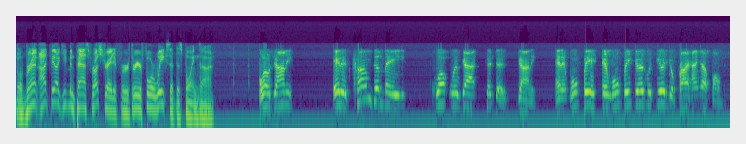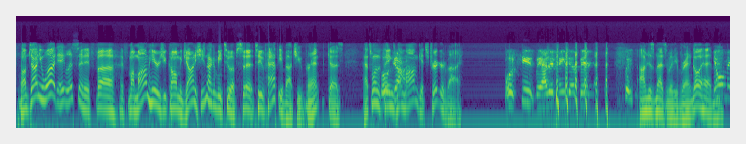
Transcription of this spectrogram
Well, Brent, I feel like you've been past frustrated for three or four weeks at this point in time. Well, Johnny, it has come to me what we've got to do, Johnny, and it won't be it won't be good with you, you'll probably hang up on me. Well, I'm telling you what. Hey, listen, if uh, if my mom hears you call me Johnny, she's not going to be too upset, too happy about you, Brent, because that's one of the Well, things John- my mom gets triggered by. Well, excuse me, I didn't mean to offend. I'm just messing with you, Brent. Go ahead, You man. want me?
